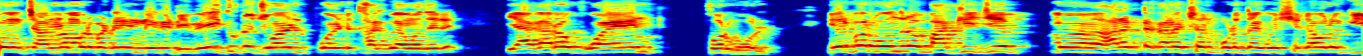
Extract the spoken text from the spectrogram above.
এবং চার নম্বর ব্যাটারি নেগেটিভ এই দুটো জয়েন্ট পয়েন্ট থাকবে আমাদের এগারো পয়েন্ট ফোর ভোল্ট এরপর বন্ধুরা বাকি যে আরেকটা কানেকশন পড়ে থাকবে সেটা হলো কি,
